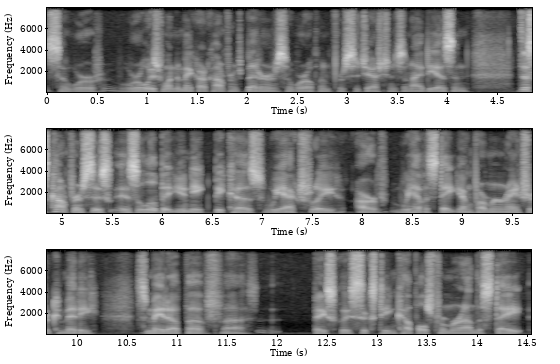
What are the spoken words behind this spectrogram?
so we're we're always wanting to make our conference better, and so we're open for suggestions and ideas. And this conference is, is a little bit unique because we actually are we have a state young farmer and rancher committee. It's made up of uh, basically 16 couples from around the state.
